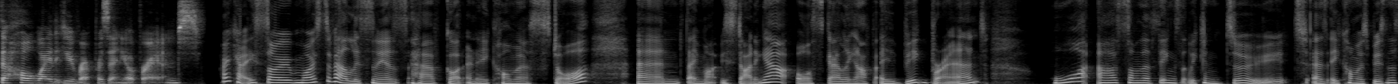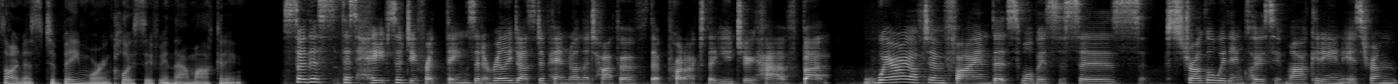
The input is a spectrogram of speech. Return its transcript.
the whole way that you represent your brand. Okay, so most of our listeners have got an e commerce store and they might be starting out or scaling up a big brand. What are some of the things that we can do to, as e commerce business owners to be more inclusive in our marketing? So there's there's heaps of different things, and it really does depend on the type of the product that you do have. But where I often find that small businesses struggle with inclusive marketing is from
